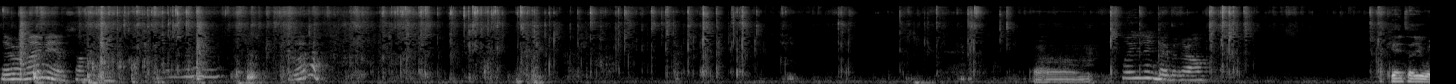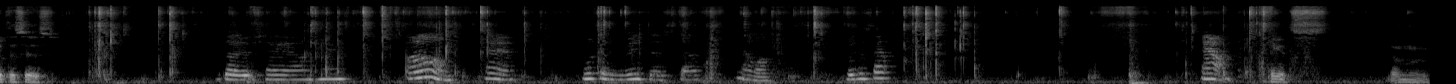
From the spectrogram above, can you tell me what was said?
They remind me of something. Wow. Um, What do you think, baby girl? I can't tell you what this is. Does it say on here? Oh, hey. We can read this stuff. Oh well. What is that? Ow. I think it's um,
